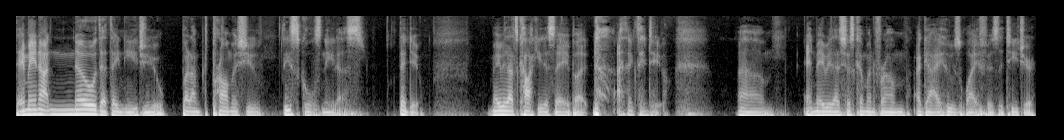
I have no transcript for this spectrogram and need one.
they may not know that they need you but i promise you these schools need us. They do. Maybe that's cocky to say but i think they do. Um, and maybe that's just coming from a guy whose wife is a teacher.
